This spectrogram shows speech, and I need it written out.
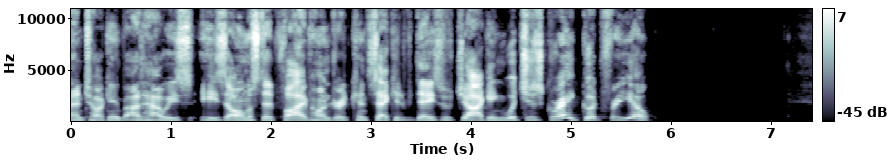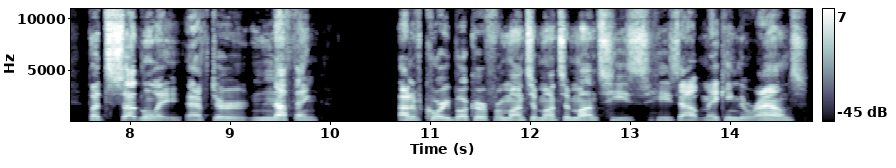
and talking about how he's he's almost at 500 consecutive days of jogging, which is great. Good for you. But suddenly, after nothing out of Cory Booker for months and months and months, he's he's out making the rounds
